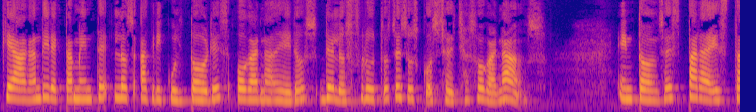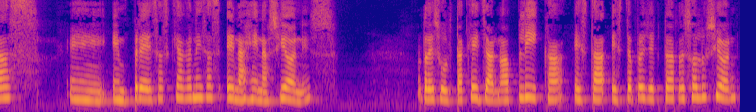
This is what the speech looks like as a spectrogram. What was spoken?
que hagan directamente los agricultores o ganaderos de los frutos de sus cosechas o ganados. Entonces, para estas eh, empresas que hagan esas enajenaciones, resulta que ya no aplica esta, este proyecto de resolución,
